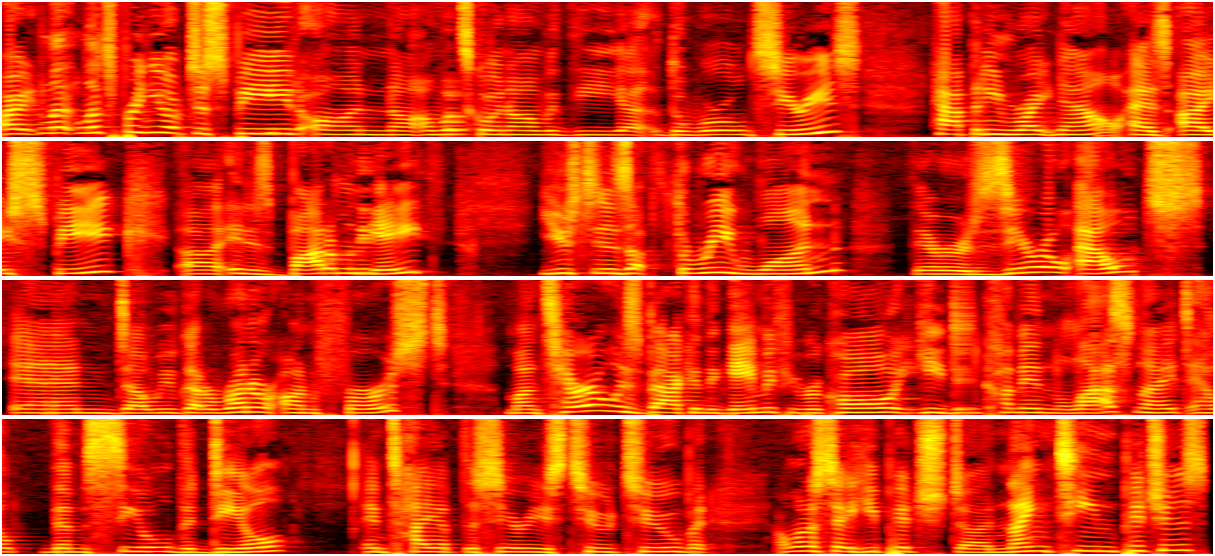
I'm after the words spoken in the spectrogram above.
All right, let, us bring you up to speed on uh, on what's going on with the uh, the World Series happening right now as I speak. Uh, it is bottom of the eighth. Houston is up 3 1. There are zero outs, and uh, we've got a runner on first. Montero is back in the game. If you recall, he did come in last night to help them seal the deal and tie up the series 2 2. But I want to say he pitched uh, 19 pitches,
